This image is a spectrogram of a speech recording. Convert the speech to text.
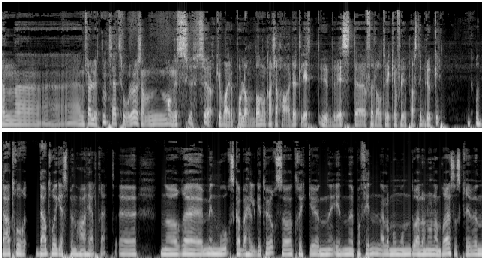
enn uh, en fra Luton. Så jeg tror liksom mange søker jo bare på London og kanskje har et litt ubevisst uh, forhold til hvilken flyplass de bruker. Og der tror, der tror jeg Espen har helt rett. Når min mor skal på helgetur, så trykker hun inn på Finn eller Momondo eller noen andre, så skriver hun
